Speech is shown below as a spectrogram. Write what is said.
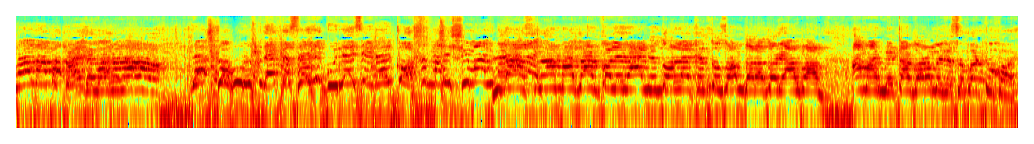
না না বাবা আইছে এটা কখন মানে সীমান আমার মেটার গরমে গেছে বট্টু কয়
